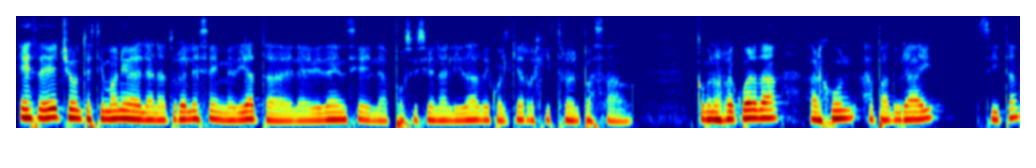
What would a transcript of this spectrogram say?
Es de hecho un testimonio de la naturaleza inmediata de la evidencia y la posicionalidad de cualquier registro del pasado. Como nos recuerda Arjun Apadurai, cita,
